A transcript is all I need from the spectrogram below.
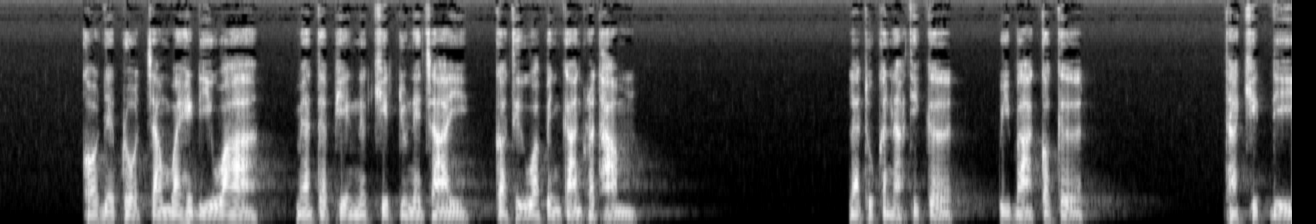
ำขอได้โปรดจำไว้ให้ดีว่า แม้แต่เพียงนึกคิดอยู่ในใจ ก็ถือว่าเป็นการกระทำและทุกขณะที่เกิด วิบากก็เกิด ถ้าคิดดี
